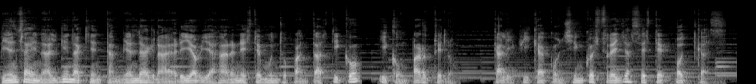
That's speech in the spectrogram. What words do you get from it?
piensa en alguien a quien también le agradaría viajar en este mundo fantástico y compártelo. Califica con 5 estrellas este podcast.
